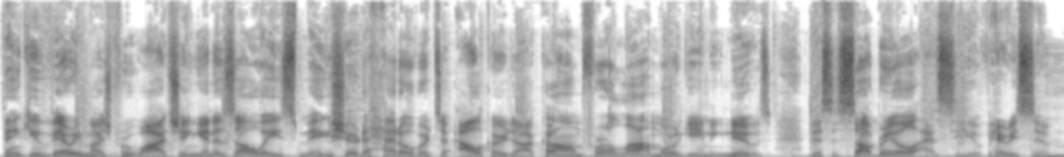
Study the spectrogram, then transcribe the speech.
Thank you very much for watching and as always, make sure to head over to altchar.com for a lot more gaming news. This is Sabriel and see you very soon.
